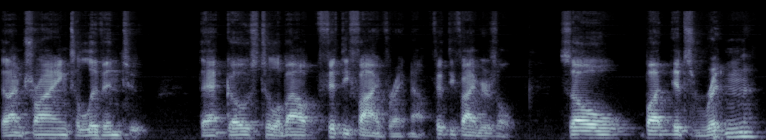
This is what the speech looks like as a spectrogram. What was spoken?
that I'm trying to live into that goes till about 55 right now, 55 years old. So, but it's written.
